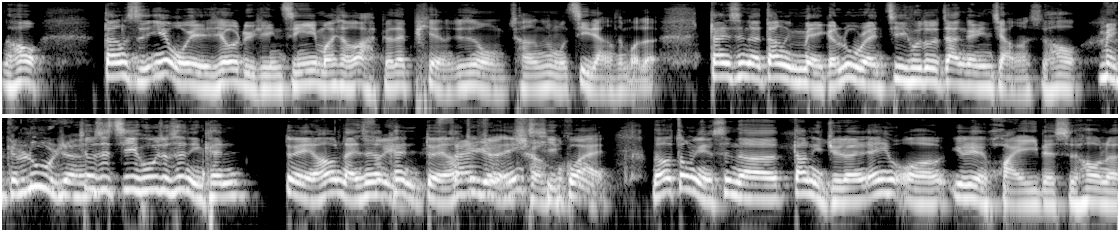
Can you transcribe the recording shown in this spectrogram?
然后当时因为我也有旅行经验嘛，想说啊，不要再骗了，就是那种常什么伎俩什么的。但是呢，当你每个路人几乎都这样跟你讲的时候，每个路人就是几乎就是你看。对，然后男生看对，然后就觉得哎奇怪，然后重点是呢，当你觉得哎我有点怀疑的时候呢，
